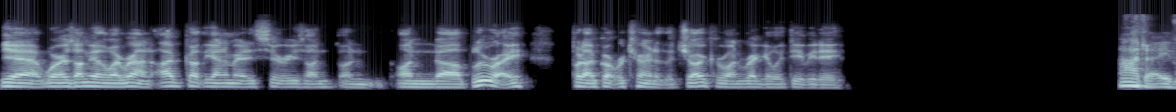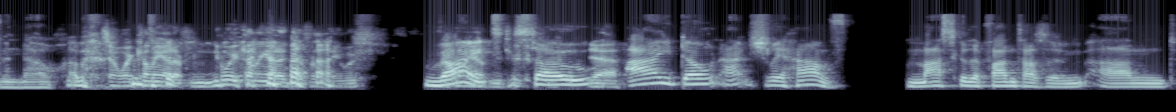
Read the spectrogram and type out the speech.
Yeah, whereas I'm the other way around. I've got the animated series on on on uh, Blu-ray, but I've got Return of the Joker on regular DVD. I don't even know. So we're coming at it. We're coming at it differently. We're- Right. So yeah. I don't actually have Mask of the Phantasm and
